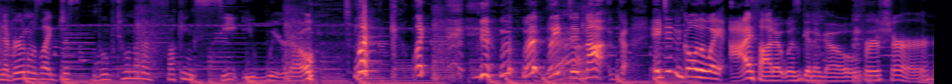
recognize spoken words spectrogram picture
And everyone was like, just move to another fucking seat, you weirdo. like, like, it Yeah. did not go, it didn't go the way I thought it was gonna go, for sure.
